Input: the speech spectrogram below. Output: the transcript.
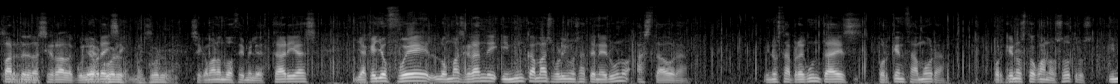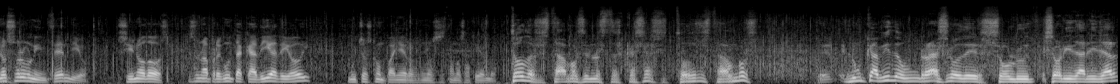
parte de la Sierra de la Culebra Me y acuerdo, se, me acuerdo. se quemaron 12.000 hectáreas y aquello fue lo más grande y nunca más volvimos a tener uno hasta ahora. Y nuestra pregunta es, ¿por qué en Zamora? ¿Por qué nos tocó a nosotros? Y no solo un incendio, sino dos. Es una pregunta que a día de hoy muchos compañeros nos estamos haciendo. Todos estábamos en nuestras casas, todos estábamos... eh, nunca ha habido un rasgo de solidaridad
